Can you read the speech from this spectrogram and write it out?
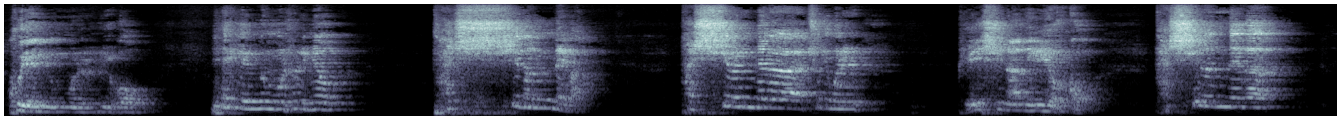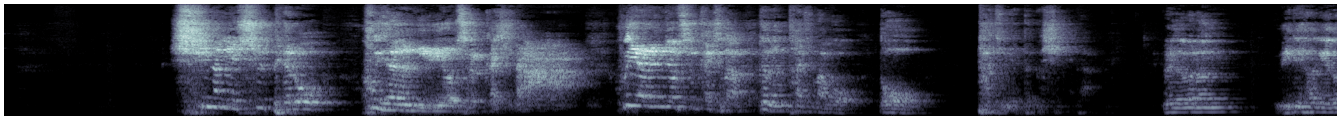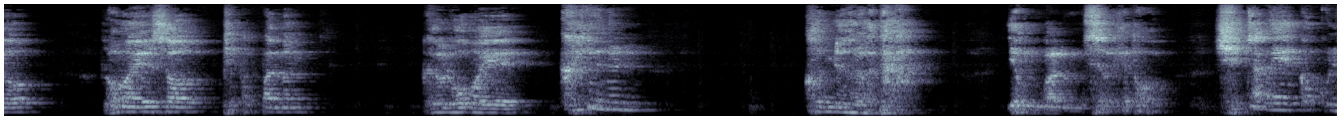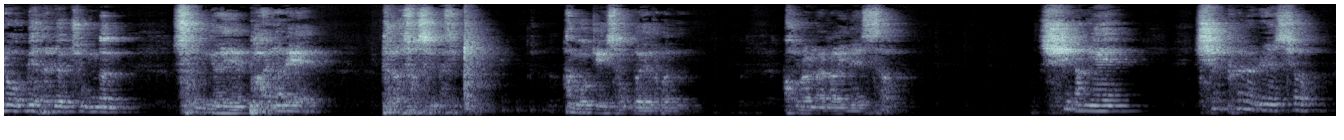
후에 눈물을 흘리고 해의 눈물 흘리며 다시는 내가 다시는 내가 주님을 배신한 일이 없고 다시는 내가 신앙의 실패로 후회하는 일이 없을 것이다. 후회하는 일이 없을 것이다. 그는 다짐하고 또 다짐했던 것입니다. 그래서 그는 위대하게도 로마에서 핍박받는 그 로마의 그리스도인을 건면하러 갔다가 영광스럽게도 십자가에 거꾸로 매달려 죽는 성교의 반열에. 한국교회 성도 여러분, 코로나로 인해서 신앙의 실패를 해서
